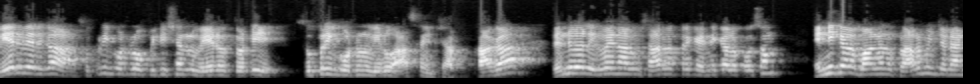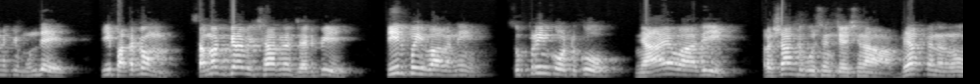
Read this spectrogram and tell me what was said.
వేరువేరుగా సుప్రీంకోర్టులో పిటిషన్లు వేయడంతో సుప్రీంకోర్టును వీరు ఆశ్రయించారు. కాగా రెండు వేల ఇరవై నాలుగు సార్వత్రిక ఎన్నికల కోసం ఎన్నికల బాండ్లను ప్రారంభించడానికి ముందే ఈ పథకం సమగ్ర విచారణ జరిపి తీర్పు ఇవ్వాలని సుప్రీంకోర్టుకు న్యాయవాది ప్రశాంత్ భూషణ్ చేసిన అభ్యర్థనను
